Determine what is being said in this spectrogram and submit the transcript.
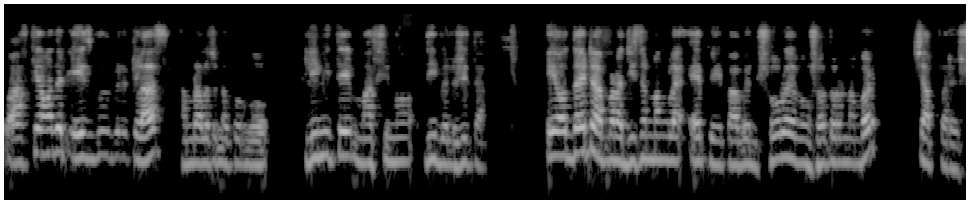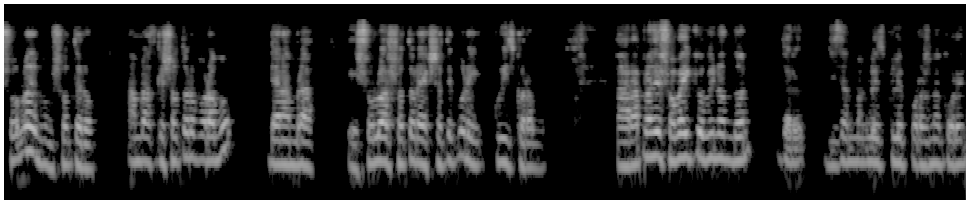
তো আজকে আমাদের এজ গ্রুপের ক্লাস আমরা আলোচনা করব লিমিতে মাসিমো দি বেলুসিতা এই অধ্যায়টা আপনারা জিসান বাংলা অ্যাপে পাবেন ষোলো এবং সতেরো নম্বর চ্যাপ্টারে, ষোলো এবং সতেরো। আমরা আজকে সতেরো পড়াবো, দেন আমরা এই ষোলো আর সতেরো একসাথে করে কুইজ করাবো। আর আপনাদের সবাইকে অভিনন্দন, যারা জিসান বাংলা স্কুলে পড়াশোনা করেন,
